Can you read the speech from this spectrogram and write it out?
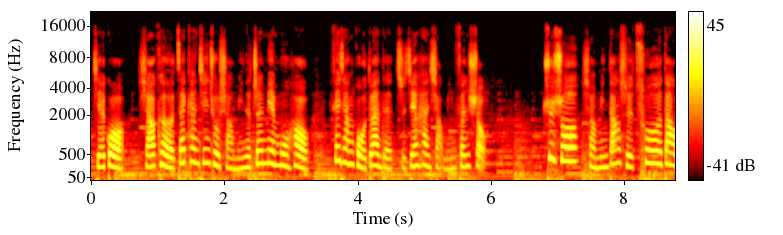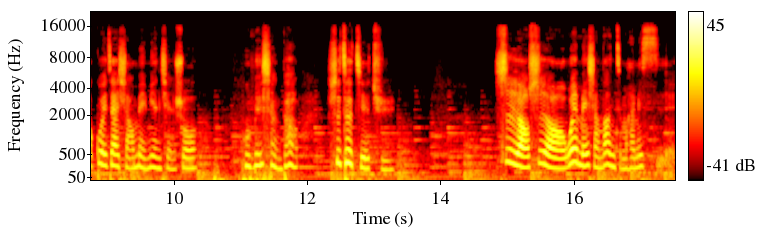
结果小可在看清楚小明的真面目后，非常果断的直接和小明分手。据说小明当时错愕到跪在小美面前说：“我没想到是这结局。”是哦，是哦，我也没想到你怎么还没死哎。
